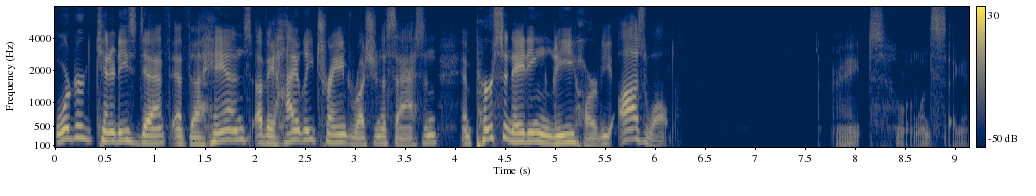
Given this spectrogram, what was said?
ordered Kennedy's death at the hands of a highly trained Russian assassin impersonating Lee Harvey Oswald. All right, hold on one second.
